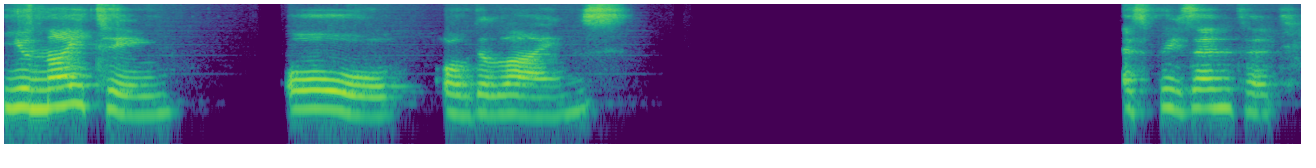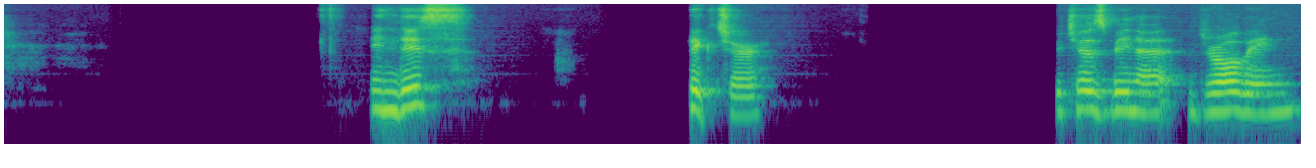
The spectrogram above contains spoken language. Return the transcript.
uniting all of the lines as presented in this picture, which has been a drawing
